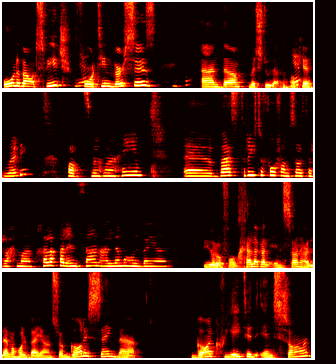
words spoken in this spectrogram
All about speech, Yeah. 14 verses. And um, let's do that. Yeah, Okay. ready? طب بسم الله الرحمن الرحيم. Uh, verse 3 to 4 from Surah Al-Rahman. خلق الإنسان علمه البيان. Beautiful. خلق الإنسان علمه البيان. So God is saying that God created insan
